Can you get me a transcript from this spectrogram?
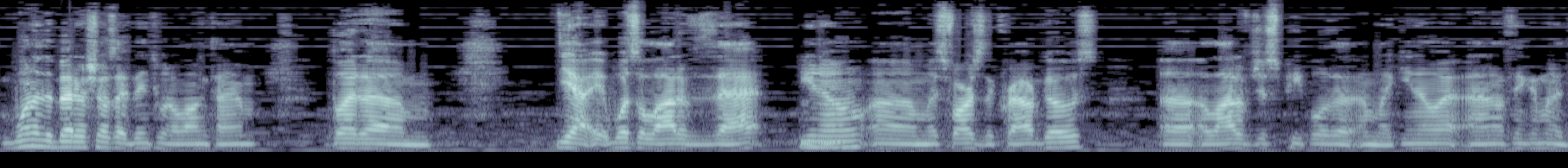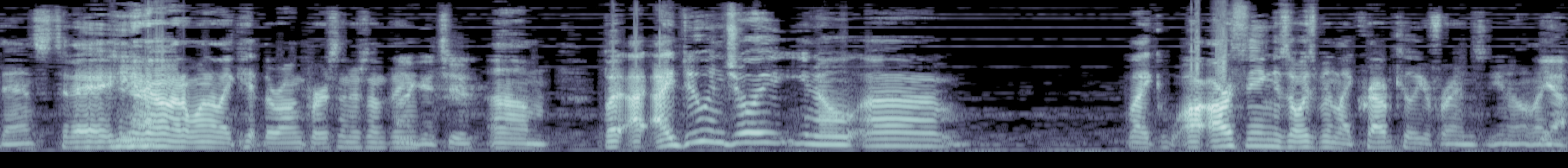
one of the better shows I've been to in a long time. But um, yeah, it was a lot of that. You Mhm. know, um, as far as the crowd goes. Uh, a lot of just people that I'm like, you know what? I don't think I'm gonna dance today. You know, I don't want to like hit the wrong person or something. I get you. Um, but I, I do enjoy, you know, uh, like our, our thing has always been like crowd kill your friends. You know, like yeah.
